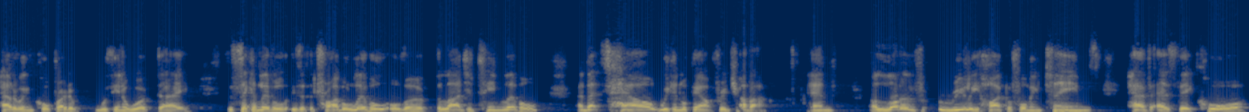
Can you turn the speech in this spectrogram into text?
how to incorporate it within a workday. The second level is at the tribal level or the, the larger team level, and that's how we can look out for each other. And a lot of really high performing teams have as their core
